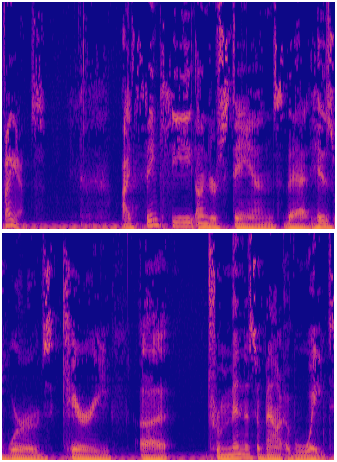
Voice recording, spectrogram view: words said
fans. I think he understands that his words carry a tremendous amount of weight.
